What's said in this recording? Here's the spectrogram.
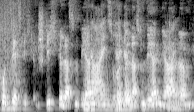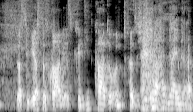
grundsätzlich im Stich gelassen werden nein, und zurückgelassen nein, werden. Ja, ähm, das die erste Frage ist Kreditkarte und Versicherung. nein, nein.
